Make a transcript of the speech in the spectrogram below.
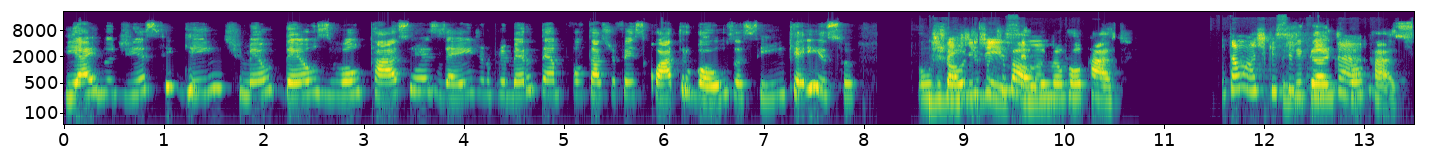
E aí, no dia seguinte, meu Deus, voltasse Resende. No primeiro tempo, voltasse já fez quatro gols, assim. Que isso? Um show de futebol do meu voltasse. Então, acho que se Gigante fica... voltasse.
